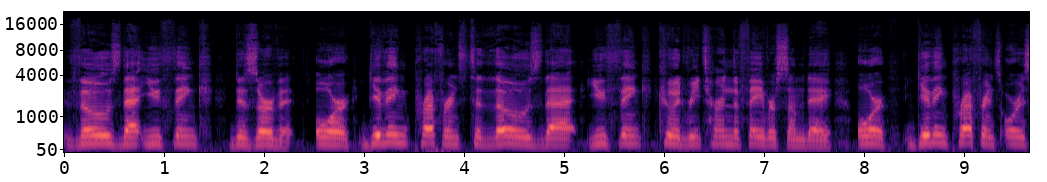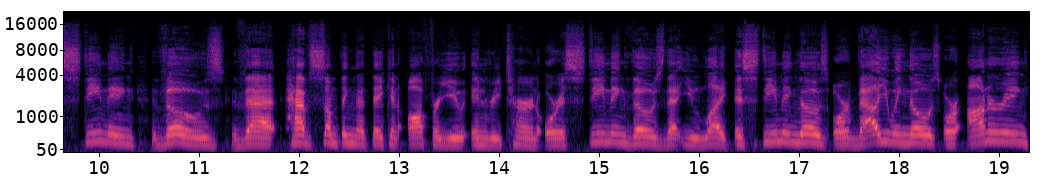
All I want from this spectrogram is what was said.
those that you think deserve it or giving preference to those that you think could return the favor someday or giving preference or esteeming those that have something that they can offer you in return or esteeming those that you like esteeming those or valuing those or honoring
